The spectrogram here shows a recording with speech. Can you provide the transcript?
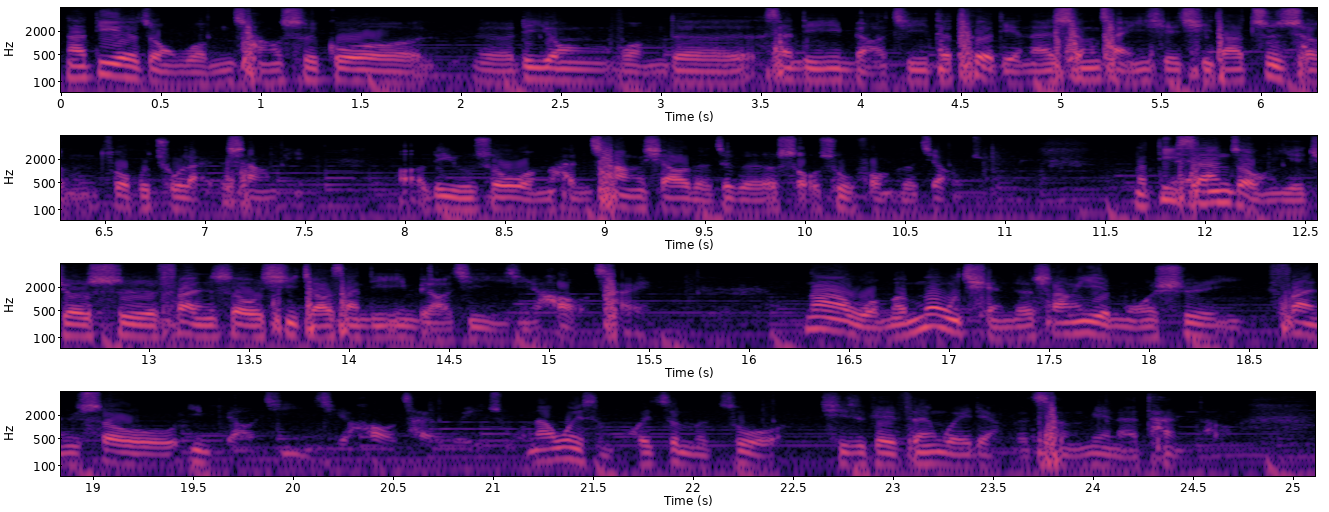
那第二种，我们尝试过，呃，利用我们的 3D 印表机的特点来生产一些其他制成做不出来的商品。啊，例如说我们很畅销的这个手术缝合教具。那第三种，也就是贩售细胶 3D 印表机以及耗材。那我们目前的商业模式以贩售印表机以及耗材为主。那为什么会这么做？其实可以分为两个层面来探讨。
